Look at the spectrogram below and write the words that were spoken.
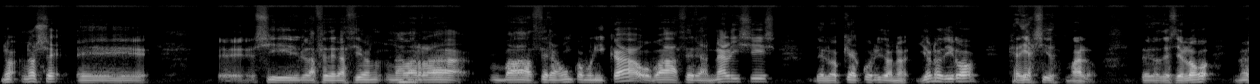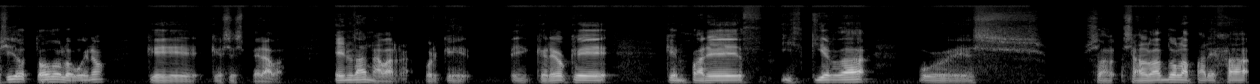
no, no sé eh, eh, si la Federación Navarra va a hacer algún comunicado o va a hacer análisis de lo que ha ocurrido no. Yo no digo que haya sido malo, pero desde luego no ha sido todo lo bueno que, se esperaba en la Navarra, porque eh, creo que, que, en pared izquierda, pues salvando la pareja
